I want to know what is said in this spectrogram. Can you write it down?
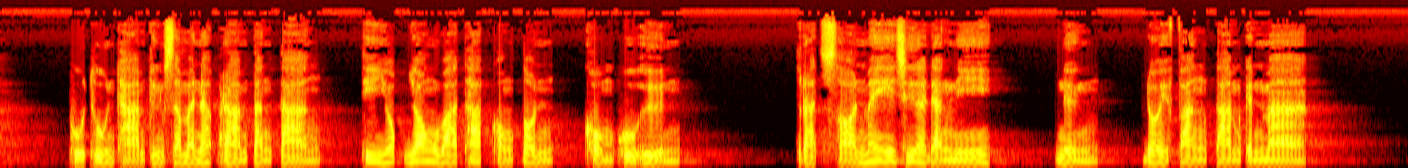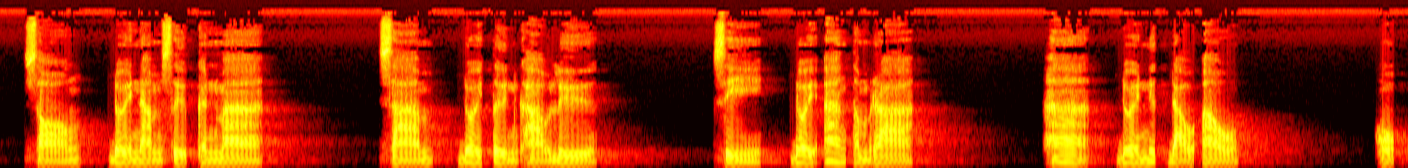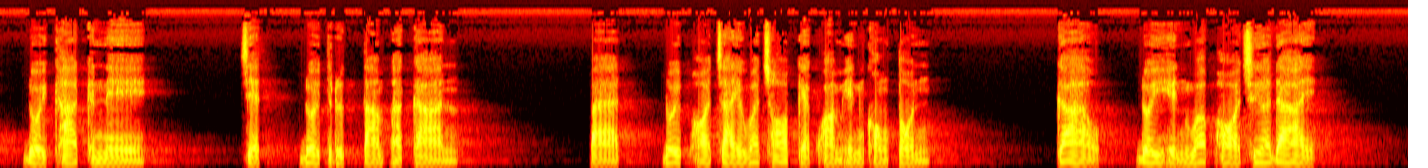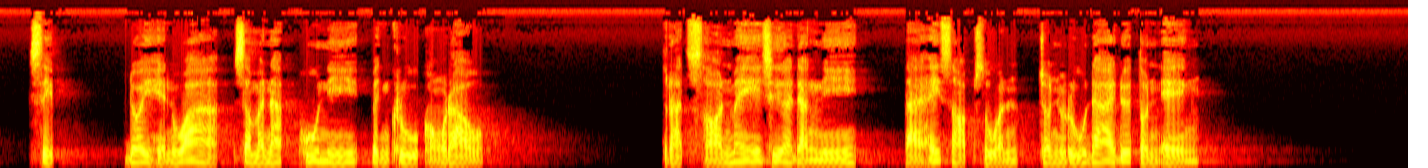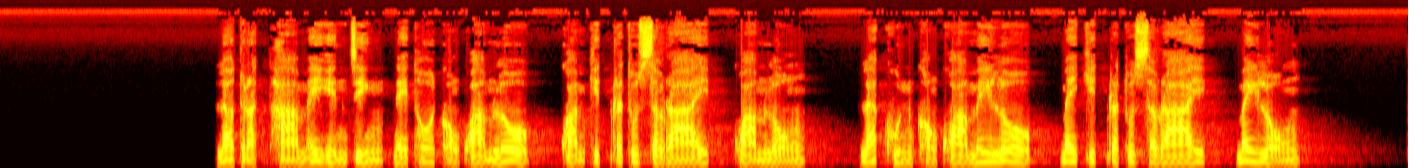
ผู้ทูลถามถึงสมณพราหมณ์ต่างๆ ที่ยกย่องวาทะของตนข่มผู้อื่น ตรัสสอนไม่ให้เชื่อดังนี้หนึ่งโดยฟังตามกันมาสองโดยนำสืบกันมาสามโดยตื่นข่าวลือสี่โดยอ้างตำราห้าโดยนึกเดาเอา 6. โดยคาดคะเน 7. โดยตรึกตามอาการ 8. โดยพอใจว่าชอบแก่ความเห็นของตน 9. โดยเห็นว่าพอเชื่อได้ 10. โดยเห็นว่าสมณะผู้นี้เป็นครูของเรา ตรัสสอนไม่ให้เชื่อดังนี้ แต่ให้สอบสวนจนรู้ได้ด้วยตนเอง แล้วตรัสถามให้เห็นจริงในโทษของความโลภความคิดประทุษร้าย ความหลง และคุณของความไม่โลภไม่คิดประทุษร้าย ไม่หลง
